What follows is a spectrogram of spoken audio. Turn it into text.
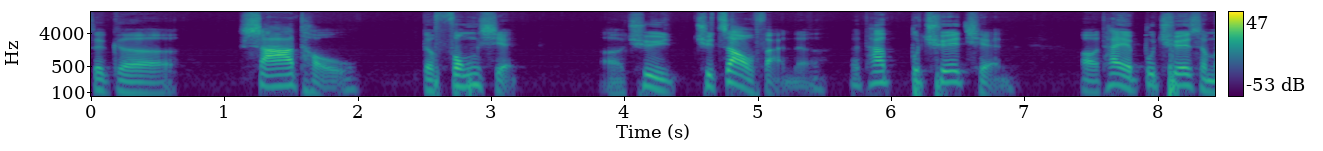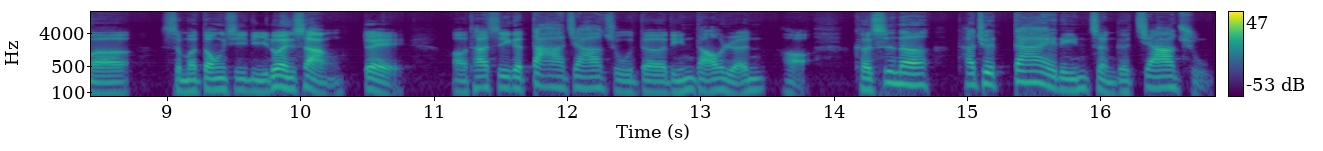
这个杀头的风险，呃，去去造反呢？那他不缺钱哦，他也不缺什么。什么东西？理论上对哦，他是一个大家族的领导人，好，可是呢，他却带领整个家族，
